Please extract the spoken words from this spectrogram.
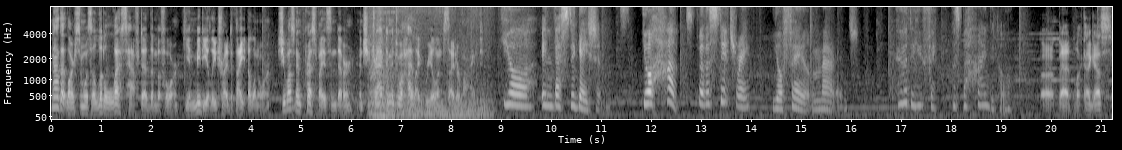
Now that Larson was a little less half dead than before, he immediately tried to fight Eleanor. She wasn't impressed by his endeavor, and she dragged him into a highlight reel inside her mind. Your investigations, your hunt for the Stitch Wraith, your failed marriage. Who do you think was behind it all? Uh, bad luck, I guess.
